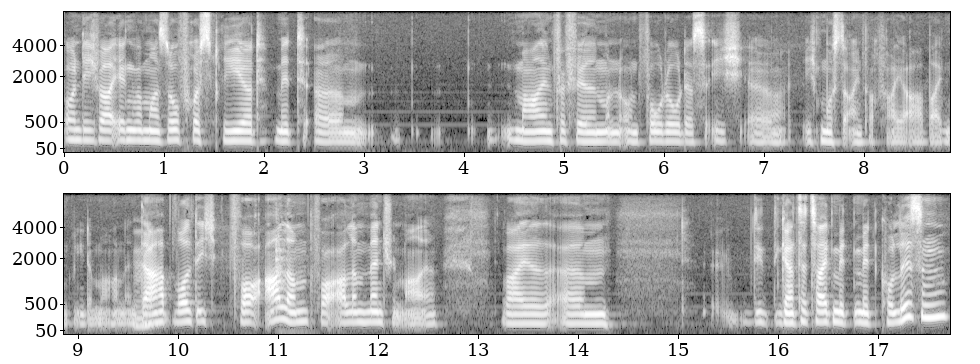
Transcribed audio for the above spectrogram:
Und ich war irgendwann mal so frustriert mit ähm, Malen für Film und, und Foto, dass ich, äh, ich musste einfach freie Arbeiten wieder machen. Und da hab, wollte ich vor allem, vor allem Menschen malen, weil ähm, die, die ganze Zeit mit, mit Kulissen,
